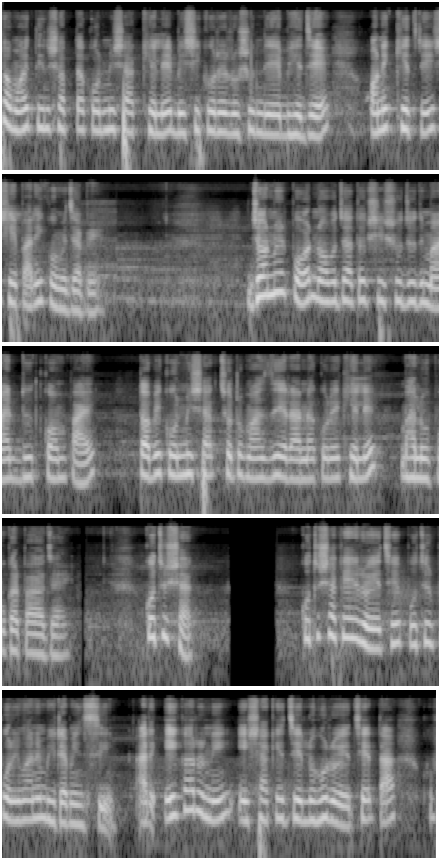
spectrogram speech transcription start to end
সময় তিন সপ্তাহ কলমি শাক খেলে বেশি করে রসুন দিয়ে ভেজে অনেক ক্ষেত্রেই সে পানি কমে যাবে। জন্মের পর নবজাতক শিশু যদি মায়ের দুধ কম পায়, তবে কলমি শাক ছোটো মাছ দিয়ে রান্না করে খেলে ভালো উপকার পাওয়া যায়। কচু শাক। কচু শাকে রয়েছে প্রচুর পরিমাণে ভিটামিন সি। আর এই কারণেই এই শাকের যে লোহ রয়েছে তা খুব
